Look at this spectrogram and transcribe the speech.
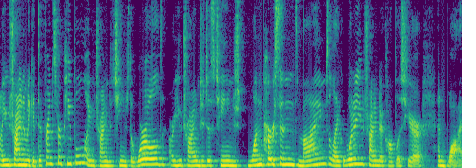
Are you trying to make a difference for people? Are you trying to change the world? Are you trying to just change one person's mind? Like, what are you trying to accomplish here and why?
